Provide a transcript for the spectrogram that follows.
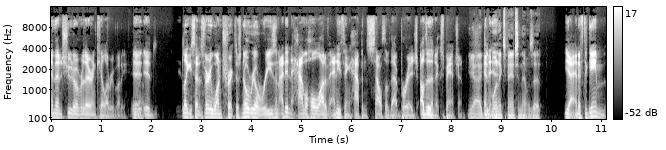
and then shoot over there and kill everybody. It, it like you said, it's very one trick. There's no real reason. I didn't have a whole lot of anything happen south of that bridge other than expansion. yeah I did did one one expansion that was it Yeah, and if the game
